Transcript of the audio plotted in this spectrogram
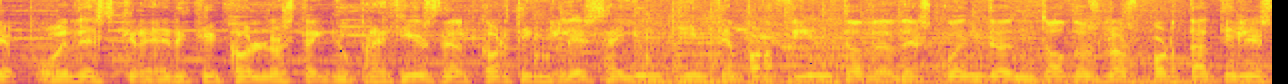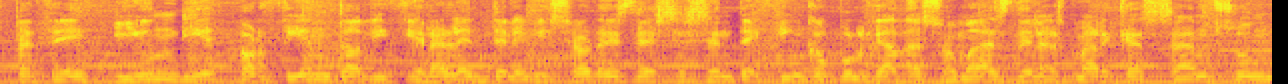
¿Te puedes creer que con los tecnoprecios del corte inglés hay un 15% de descuento en todos los portátiles PC y un 10% adicional en televisores de 65 pulgadas o más de las marcas Samsung,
